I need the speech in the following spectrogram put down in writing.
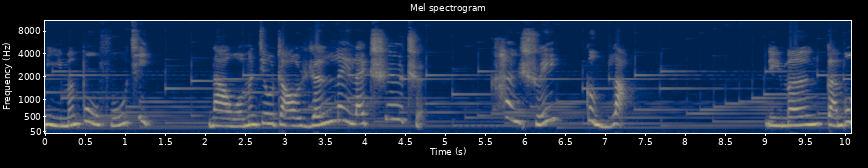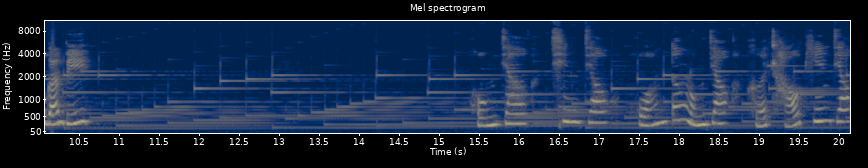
你们不服气，那我们就找人类来吃吃，看谁更辣。你们敢不敢比？红椒。青椒、黄灯笼椒和朝天椒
